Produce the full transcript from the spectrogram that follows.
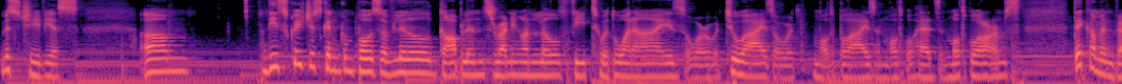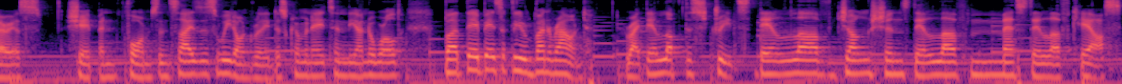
mischievous. Um, these creatures can compose of little goblins running on little feet with one eyes or with two eyes or with multiple eyes and multiple heads and multiple arms. They come in various shape and forms and sizes. We don't really discriminate in the underworld, but they basically run around, right? They love the streets, they love junctions, they love mess, they love chaos.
